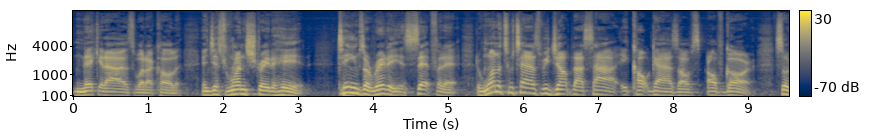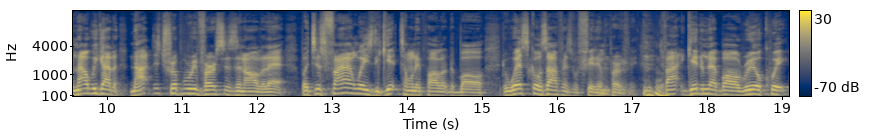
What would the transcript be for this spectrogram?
naked eye is what I call it, and just run straight ahead. Teams are ready and set for that. The one or two times we jumped outside, it caught guys off off guard. So now we got to not the triple reverses and all of that, but just find ways to get Tony Pollard the ball. The West Coast offense will fit him perfect. Mm-hmm. Find, get him that ball real quick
